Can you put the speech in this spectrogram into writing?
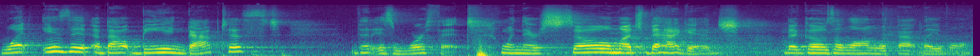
what is it about being Baptist that is worth it when there's so much baggage that goes along with that label?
